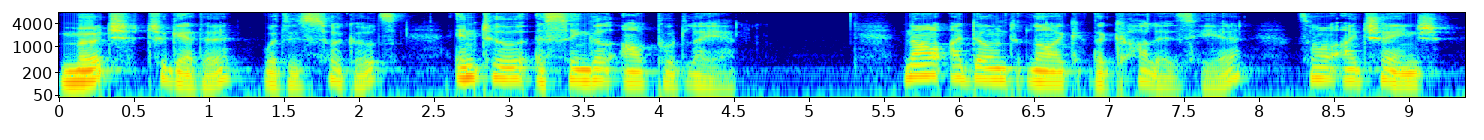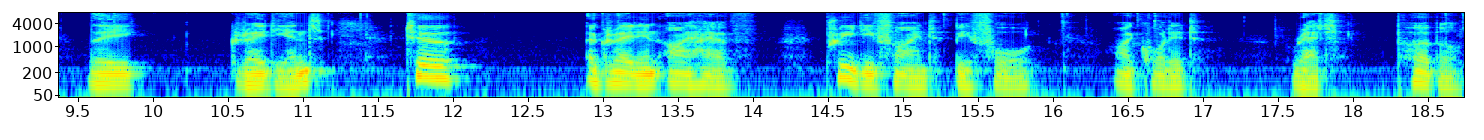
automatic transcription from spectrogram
merged together with the circles into a single output layer. Now I don't like the colors here, so I change the gradient to a gradient I have predefined before I call it red purple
